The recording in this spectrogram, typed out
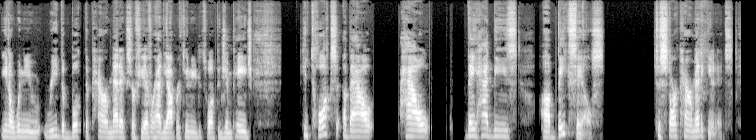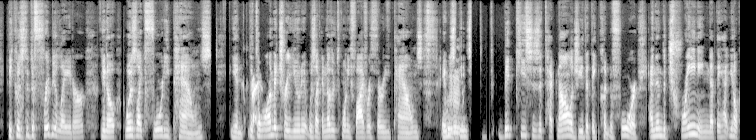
you know when you read the book The Paramedics, or if you ever had the opportunity to talk to Jim Page, he talks about how they had these uh, bake sales to start paramedic units because the defibrillator, you know, was like 40 pounds you know, the right. telemetry unit was like another 25 or 30 pounds. It was mm-hmm. these big pieces of technology that they couldn't afford. And then the training that they had, you know,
